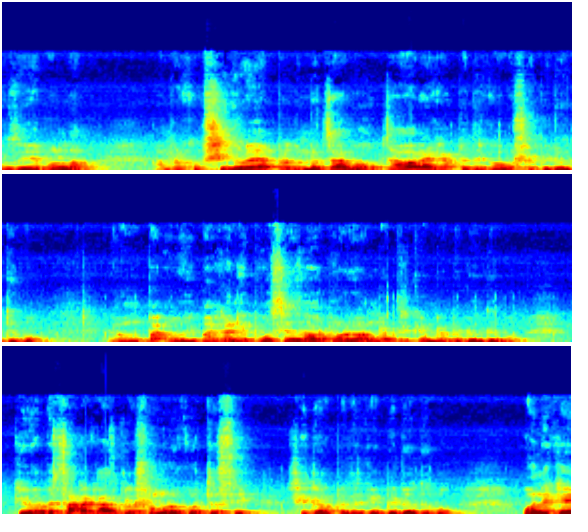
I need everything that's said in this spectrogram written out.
বুঝিয়ে বললাম। আমরা খুব শীঘ্রই আমরা যাব। যাওয়ার আগে আপনাদেরকে অবশ্যই ভিডিও দিব এবং ওই বাগানে পৌঁছে যাওয়ার পরেও আপনাদেরকে আমরা ভিডিও দেবো। কীভাবে চারা গাছগুলো সংগ্রহ করতেছি সেটাও আপনাদেরকে ভিডিও দেবো। অনেকে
